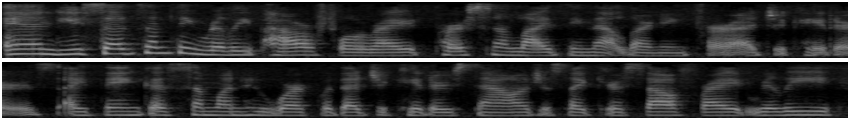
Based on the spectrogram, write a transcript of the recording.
And you said something really powerful, right? Personalizing that learning for educators. I think as someone who work with educators now, just like yourself, right, really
